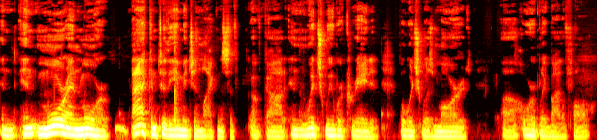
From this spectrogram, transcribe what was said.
and in, more and more back into the image and likeness of, of God in which we were created, but which was marred uh, horribly by the fall.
